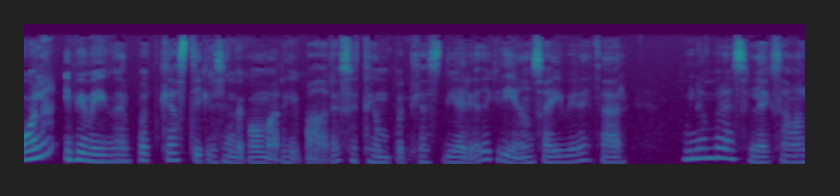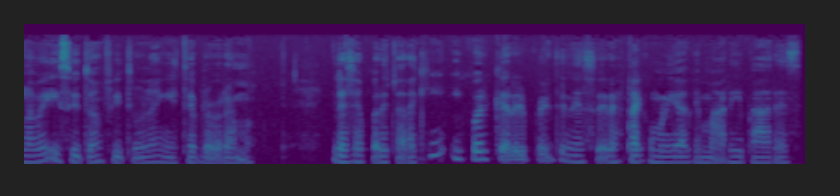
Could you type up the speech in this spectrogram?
Hola y bienvenido al podcast de Creciendo como Madres y Padres. Este es un podcast diario de crianza y bienestar. Mi nombre es Alexa Malave y soy tu anfitriona en este programa. Gracias por estar aquí y por querer pertenecer a esta comunidad de madres y padres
